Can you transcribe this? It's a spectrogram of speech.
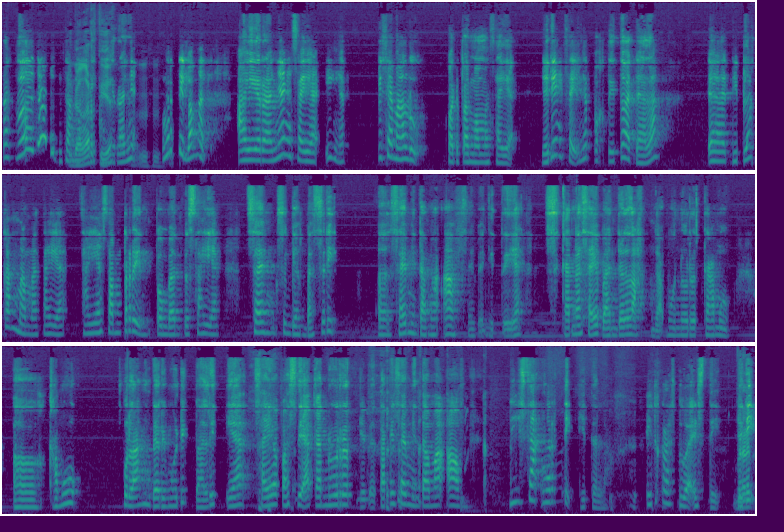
kelas 2 aja udah bisa udah ngerti ya akhirnya mhm. ngerti banget akhirnya yang saya ingat bisa malu ke depan mama saya jadi yang saya ingat waktu itu adalah uh, di belakang mama saya, saya samperin pembantu saya. Saya langsung bilang, Mbak Sri, uh, saya minta maaf, saya begitu ya. Karena saya bandel lah, nggak mau nurut kamu. Uh, kamu pulang dari mudik balik ya, saya pasti akan nurut gitu. Tapi saya minta maaf. Bisa ngerti gitu loh. Itu kelas 2 SD. Jadi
